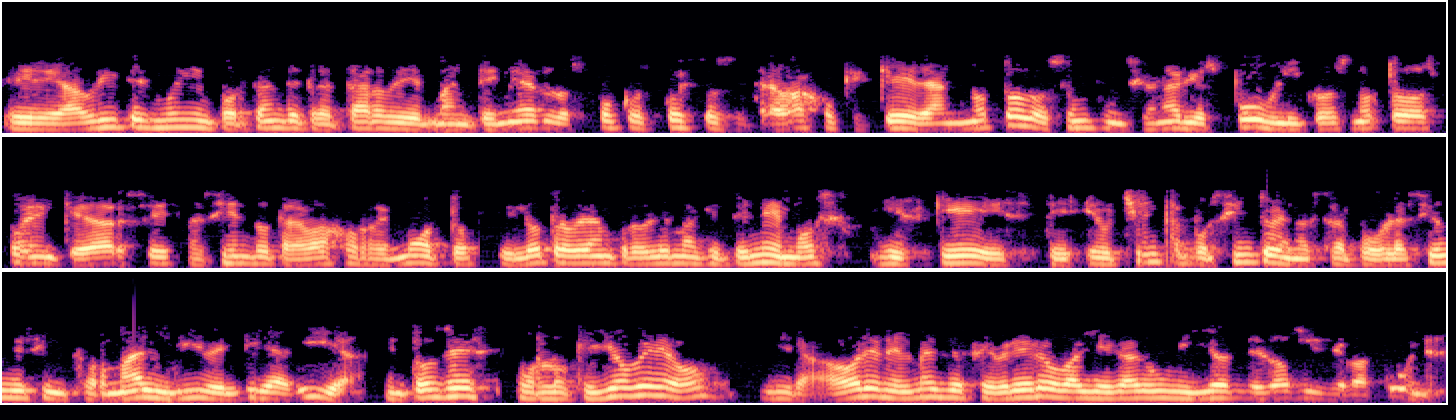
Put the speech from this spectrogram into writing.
Eh, ahorita es muy importante tratar de mantener los pocos puestos de trabajo que quedan. No todos son funcionarios públicos, no todos pueden quedarse haciendo trabajo remoto. El otro gran problema que tenemos es que este, el 80% de nuestra población es informal y vive el día a día. Entonces, por lo que yo veo, Mira, ahora en el mes de febrero va a llegar un millón de dosis de vacunas.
